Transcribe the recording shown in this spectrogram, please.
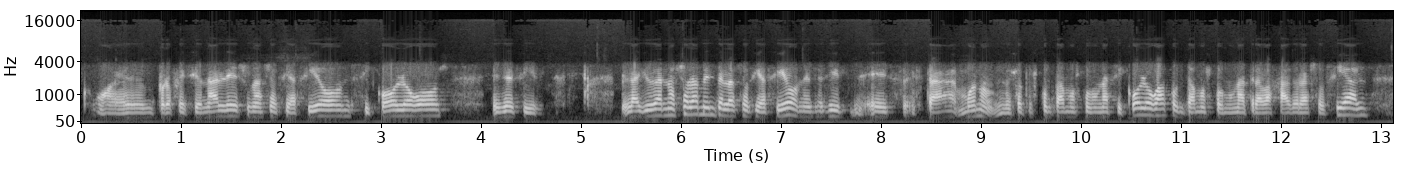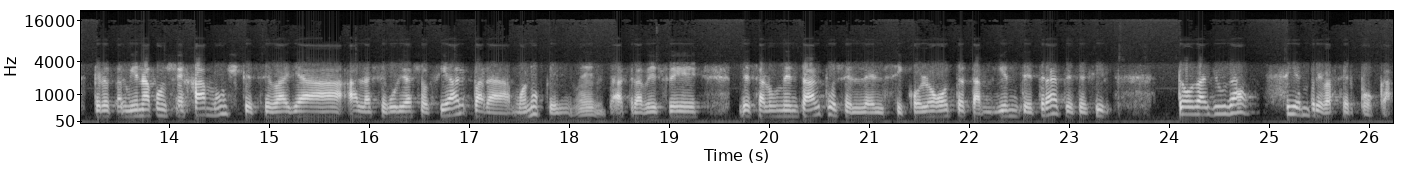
Como, eh, profesionales, una asociación, psicólogos, es decir, la ayuda no solamente la asociación, es decir, es, está, bueno, nosotros contamos con una psicóloga, contamos con una trabajadora social, pero también aconsejamos que se vaya a la seguridad social para, bueno, que a través de, de salud mental, pues el, el psicólogo te- también te trate, es decir, toda ayuda siempre va a ser poca.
